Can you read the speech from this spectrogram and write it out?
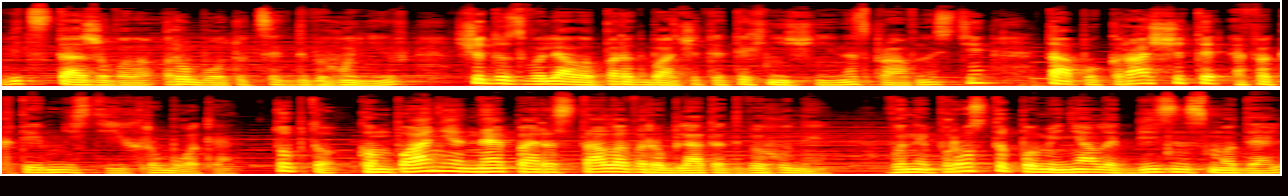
відстежувала роботу цих двигунів, що дозволяло передбачити технічні несправності та покращити ефективність їх роботи. Тобто компанія не перестала виробляти двигуни. Вони просто поміняли бізнес-модель,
